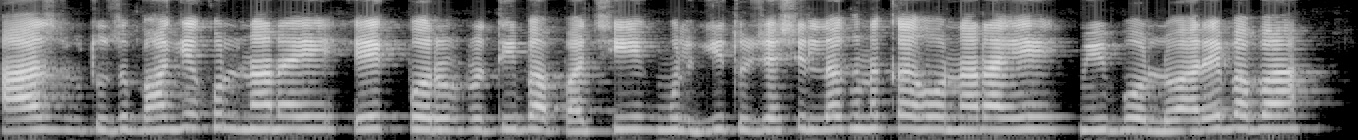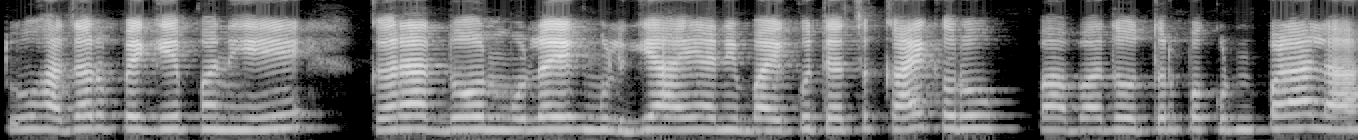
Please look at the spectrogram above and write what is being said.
आज तुझं भाग्य खुलणार आहे. एक करोडपती बापाची एक मुलगी तुझ्याशी लग्न का होणार आहे. मी बोललो अरे बाबा तू हजार रुपये घे पण हे घरात दोन मुलं एक मुलगी आहे आणि बायको त्याचं काय करू? बाबा धोतर पकडून पळाला.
